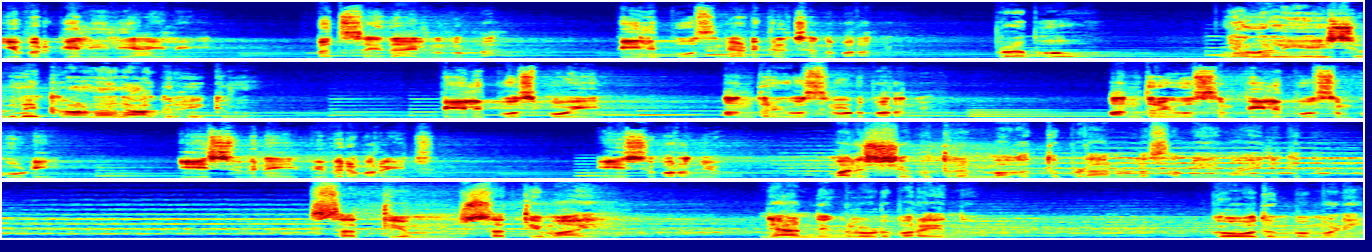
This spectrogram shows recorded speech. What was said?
ഇവർ ഗലീലിയായിലെ ബത്സൈദായിൽ നിന്നുള്ള പീലിപ്പോസിന്റെ അടുക്കൽ ചെന്ന് പറഞ്ഞു പ്രഭു ഞങ്ങൾ യേശുവിനെ കാണാൻ ആഗ്രഹിക്കുന്നു. പീലിപ്പോസ് പോയി അന്ത്രയോസിനോട് പറഞ്ഞു അന്ത്രയോസും പീലിപ്പോസും കൂടി യേശുവിനെ വിവരമറിയിച്ചു. യേശു പറഞ്ഞു മനുഷ്യപുത്രൻ മഹത്വപ്പെടാനുള്ള സമയമായിരിക്കുന്നു. സത്യം സത്യമായി ഞാൻ നിങ്ങളോട് പറയുന്നു ഗോതമ്പ് മണി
